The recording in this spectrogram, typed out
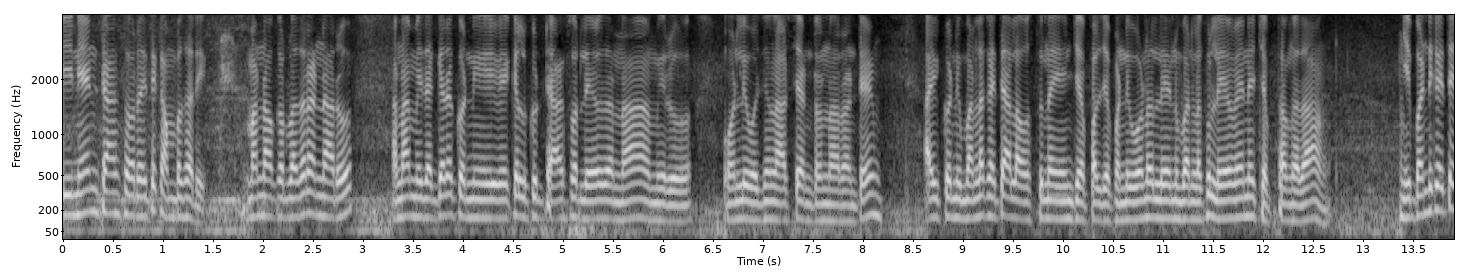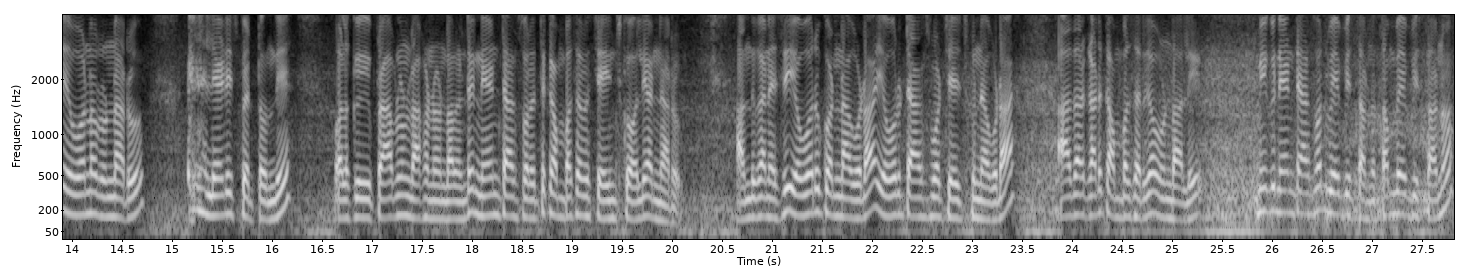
ఈ నేను ట్రాన్స్ఫర్ అయితే కంపల్సరీ. మొన్న ఒక బ్రదర్ అన్నారు అన్న మీ దగ్గర కొన్ని వెహికల్కు ట్రాన్స్ఫర్ లేదన్నా మీరు ఓన్లీ ఒరిజినల్ ఆర్సీ అంటున్నారు అంటే అవి కొన్ని బండ్లకు అయితే అలా వస్తున్నాయి. ఏం చెప్పాలి చెప్పండి. ఓనర్ లేని బండ్లకు లేవనే చెప్తాం కదా. ఈ బండికి అయితే ఓనర్ ఉన్నారు. లేడీస్ పెడుతుంది. వాళ్ళకి ఈ ప్రాబ్లం రాకుండా ఉండాలంటే నేను ట్రాన్స్ఫర్ అయితే కంపల్సరీ చేయించుకోవాలి అన్నారు. అందుకనేసి ఎవరు కొన్నా కూడా ఎవరు ట్రాన్స్పోర్ట్ చేయించుకున్నా కూడా ఆధార్ కార్డు కంపల్సరీగా ఉండాలి. మీకు నేను ట్రాన్స్ఫర్ వేపిస్తాను తమ్ము వేపిస్తాను.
